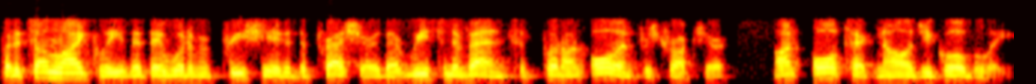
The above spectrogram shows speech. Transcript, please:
but it's unlikely that they would have appreciated the pressure that recent events have put on all infrastructure, on all technology globally.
